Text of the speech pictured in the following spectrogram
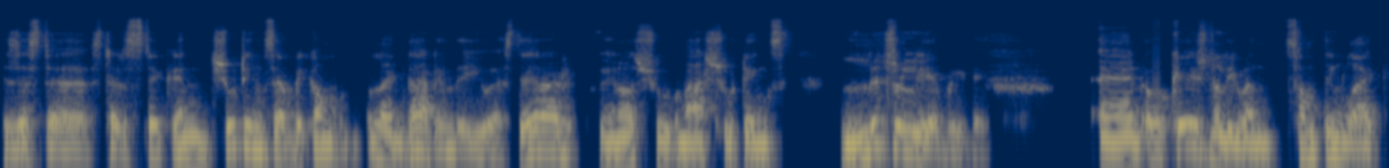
It's just a statistic, and shootings have become like that in the U.S. There are you know shoot mass shootings literally every day, and occasionally when something like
